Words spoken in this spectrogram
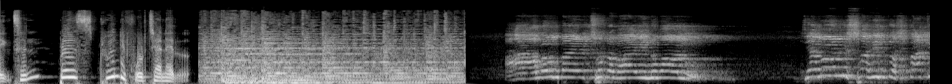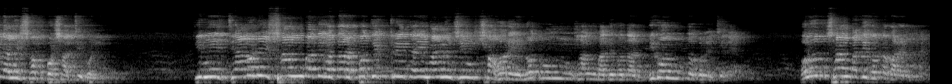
দেখছেন press twenty four channel Alam ভাইয়ের ছোট ভাই নুমান, যেমন সাহিত্য, তাকে আমি সব্যসাচী বলি। তিনি যেমনই সাংবাদিকতার প্রতিকৃত এই ময়মনসিংহ শহরে নতুন সাংবাদিকতার দিগন্ত বলেছিলেন, হলুদ সাংবাদিকতা করেন নাই,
